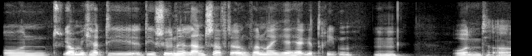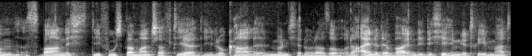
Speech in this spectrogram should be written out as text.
Und ja, mich hat die, die schöne Landschaft irgendwann mal hierher getrieben. Mhm. Und ähm, es war nicht die Fußballmannschaft hier, die Lokale in München oder so, oder eine der beiden, die dich hierhin getrieben hat.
